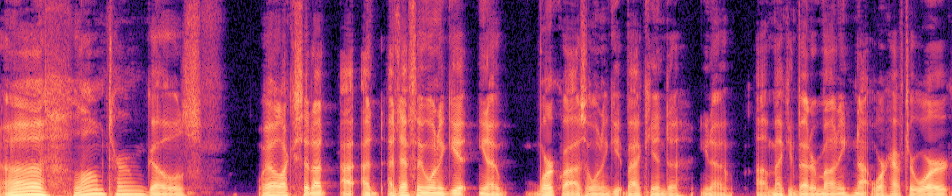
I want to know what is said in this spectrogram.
Uh, long term goals. Well, like I said, I I, I definitely want to get you know work wise. I want to get back into you know uh, making better money, not work after work.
